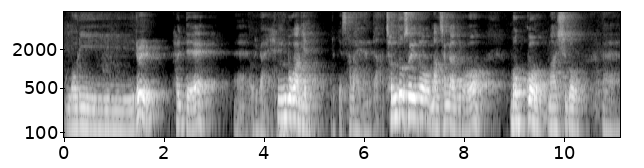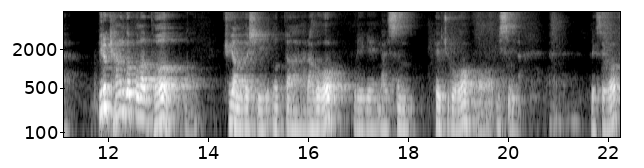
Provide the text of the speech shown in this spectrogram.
놀이를 할 때 우리가 행복하게 이렇게 살아야 한다. 전도서에도 마찬가지로 먹고 마시고 에, 이렇게 하는 것보다 더 어, 귀한 것이 없다라고 우리에게 말씀해 주고 어, 있습니다. 그래서요,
